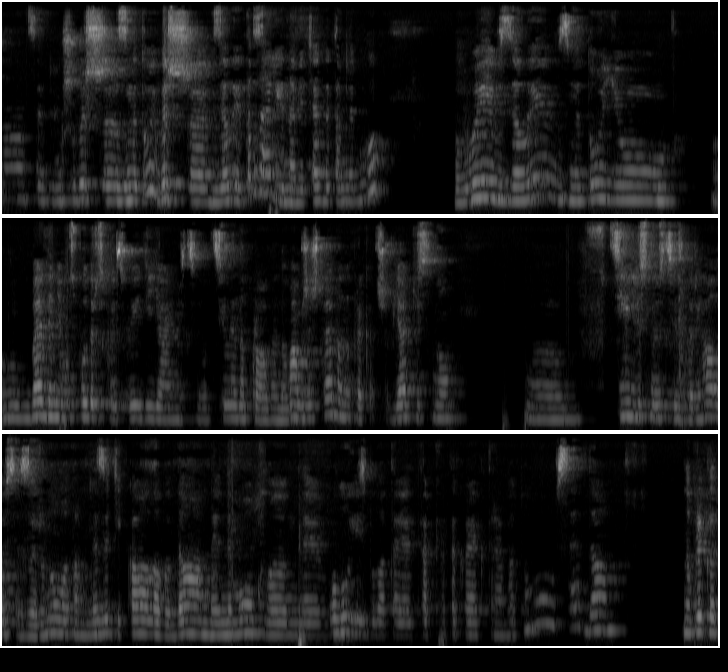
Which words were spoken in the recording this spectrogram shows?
на це, тому що ви ж з метою ви ж взяли, та взагалі навіть як би там не було, ви взяли з метою ведення господарської своєї діяльності, ціленаправлено. Вам же ж треба, наприклад, щоб якісно е, в цілісності зберігалося зерно, там не затікала вода, не, не мокла, не вологість була та, так, така, як треба. Тому все, да. Наприклад,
